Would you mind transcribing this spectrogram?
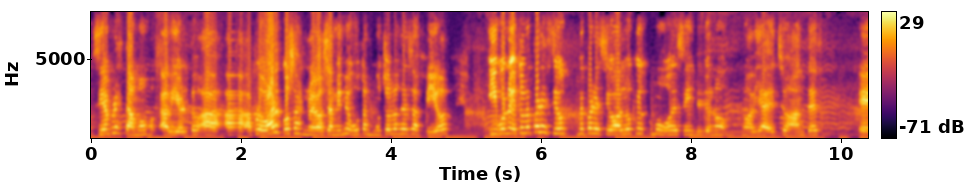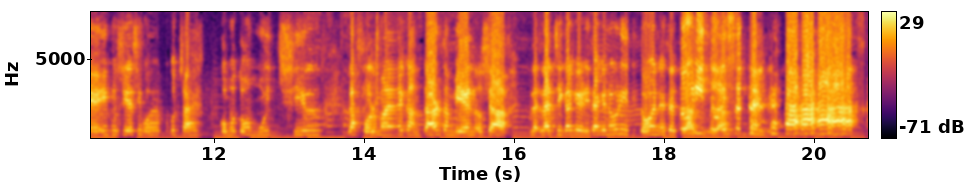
siempre estamos abiertos a, a, probar cosas nuevas. A mí me gustan mucho los desafíos. Y bueno, esto me pareció, me pareció algo que, como vos decís, yo no, no había hecho antes. Eh, inclusive si vos escuchás como todo muy chill, la forma de cantar también, o sea, la, la chica que grita que no gritó en ese track, no gritó, exactamente.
